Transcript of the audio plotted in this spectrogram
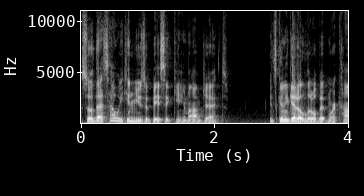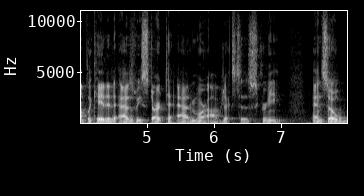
So that's how we can use a basic game object. It's going to get a little bit more complicated as we start to add more objects to the screen. And so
